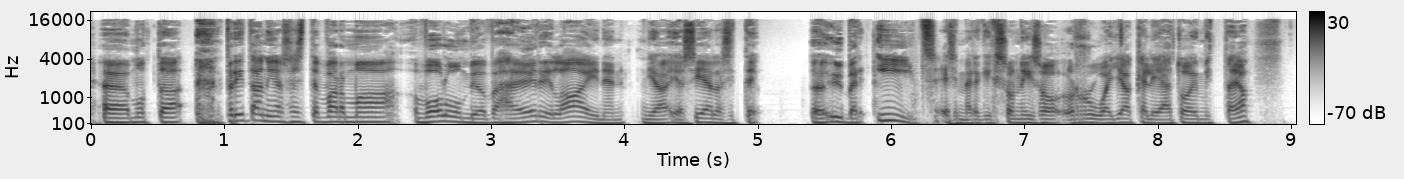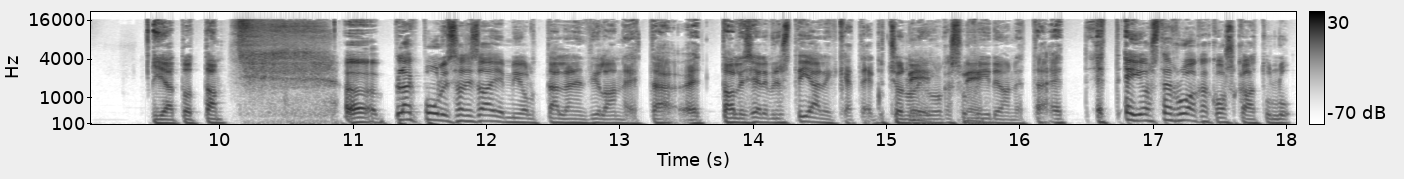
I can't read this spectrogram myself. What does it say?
Ö, mutta Britanniassa sitten varmaan volyymi on vähän erilainen ja, ja siellä sitten Uber Eats esimerkiksi on iso ruoanjakelija ja toimittaja. Ja tota, Blackpoolissa siis aiemmin ollut tällainen tilanne, että tämä oli selvinnyt sitten jälkikäteen, kun John oli Niin, julkaissut niin. videon, että et, et ei ole sitä ruoka koskaan tullut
